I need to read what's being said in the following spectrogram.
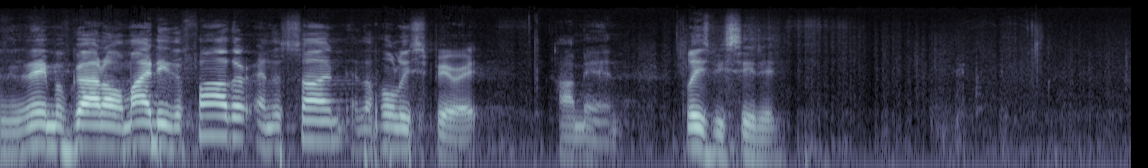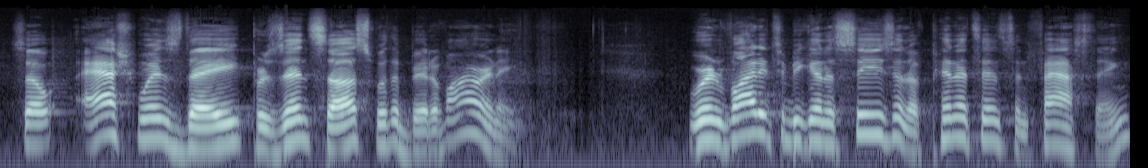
In the name of God Almighty, the Father, and the Son, and the Holy Spirit. Amen. Please be seated. So, Ash Wednesday presents us with a bit of irony. We're invited to begin a season of penitence and fasting,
